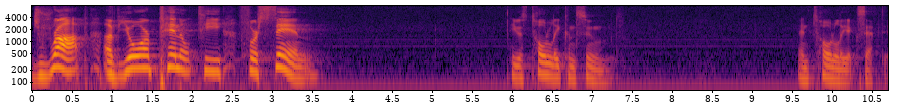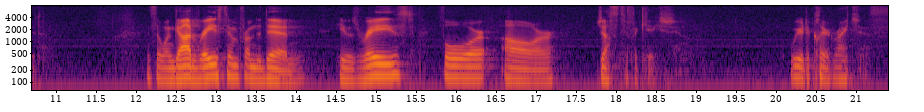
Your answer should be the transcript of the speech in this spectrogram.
drop of your penalty for sin. He was totally consumed and totally accepted. And so when God raised him from the dead, he was raised for our justification. We are declared righteous.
